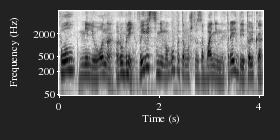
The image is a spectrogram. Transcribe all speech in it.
полмиллиона рублей. Вывести не могу, потому что забанены трейды, и только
